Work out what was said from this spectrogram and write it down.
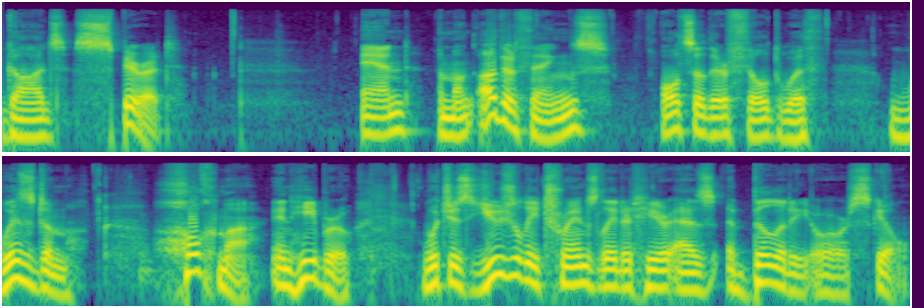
God's Spirit. And among other things, also they're filled with wisdom, chokhmah in Hebrew, which is usually translated here as ability or skill.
